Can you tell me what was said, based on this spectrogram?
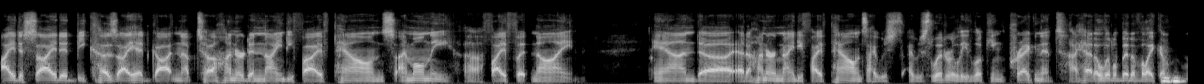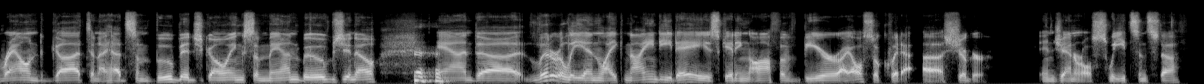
I decided because I had gotten up to 195 pounds, I'm only uh, five foot nine, and uh, at 195 pounds, I was I was literally looking pregnant. I had a little bit of like a round gut, and I had some boobage going, some man boobs, you know, and uh, literally in like 90 days, getting off of beer. I also quit uh, sugar in general, sweets and stuff.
